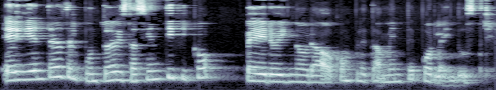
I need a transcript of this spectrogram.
evidente desde el punto de vista científico, pero ignorado completamente por la industria.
